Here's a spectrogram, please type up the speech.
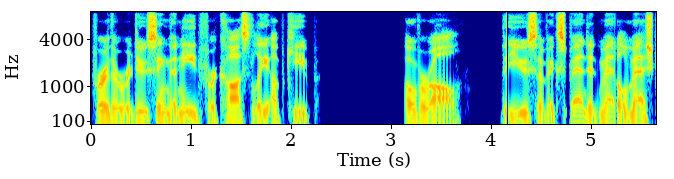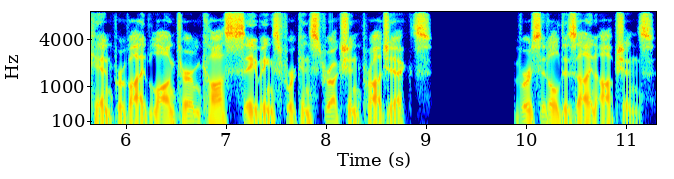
further reducing the need for costly upkeep. Overall, the use of expanded metal mesh can provide long-term cost savings for construction projects. Versatile design options.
